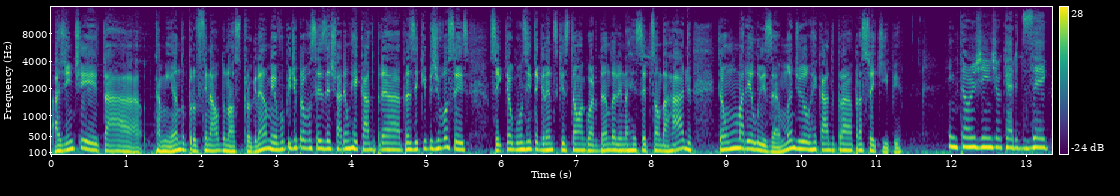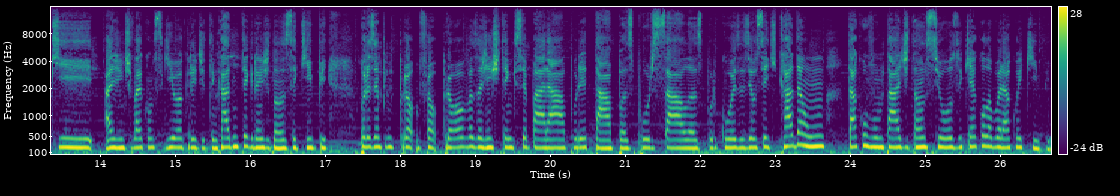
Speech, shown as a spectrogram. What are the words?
A gente está caminhando para o final do nosso programa e eu vou pedir para vocês deixarem um recado para as equipes de vocês. Sei que tem alguns integrantes que estão aguardando ali na recepção da rádio. Então, Maria Luísa, mande o um recado para sua equipe. Então, gente, eu quero dizer que a gente vai conseguir, eu acredito, em cada integrante da nossa equipe. Por exemplo, em provas, a gente tem que separar por etapas, por salas, por coisas. Eu sei que cada um tá com vontade, tá ansioso e quer colaborar com a equipe.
